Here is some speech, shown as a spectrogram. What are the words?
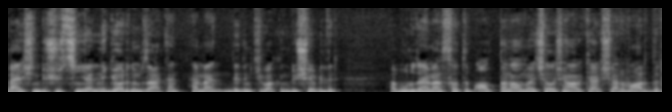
Ben şimdi düşüş sinyalini gördüm zaten. Hemen dedim ki bakın düşebilir. Ya burada hemen satıp alttan almaya çalışan arkadaşlar vardır.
